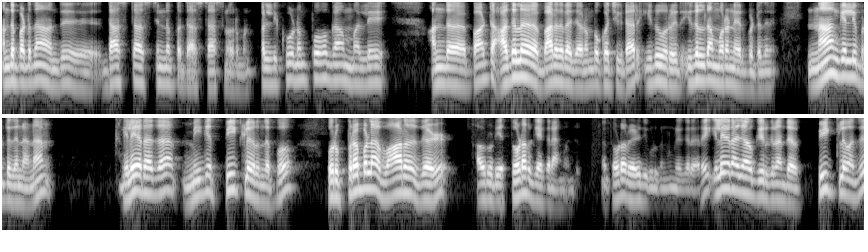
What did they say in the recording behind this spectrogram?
அந்த பாட்டு தான் வந்து தாஸ் தாஸ் சின்னப்ப தாஸ் தாஸ்னு ஒரு பள்ளிக்கூடம் போகாமலே. அந்த பாட்டு அதில் பாரதி ராஜா ரொம்ப கோச்சிக்கிட்டார். இது ஒரு இது இதில் தான் முரண் ஏற்பட்டது நான் கேள்விப்பட்டது என்னென்னா இளையராஜா மிக பீக்கில் இருந்தப்போ ஒரு பிரபல வார இதழ் அவருடைய தொடர் கேட்குறாங்க வந்து. தொடர் எழுதி கொடுக்கணும்னு கேட்குறாரு இளையராஜாவுக்கு இருக்கிற அந்த பீக்கில் வந்து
